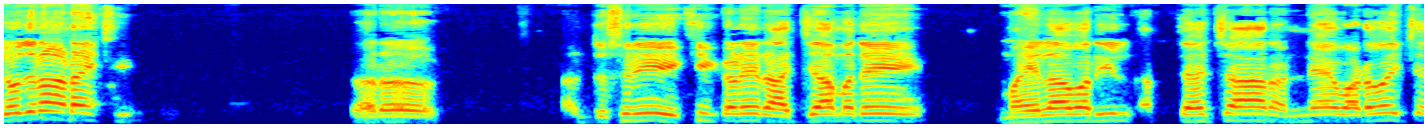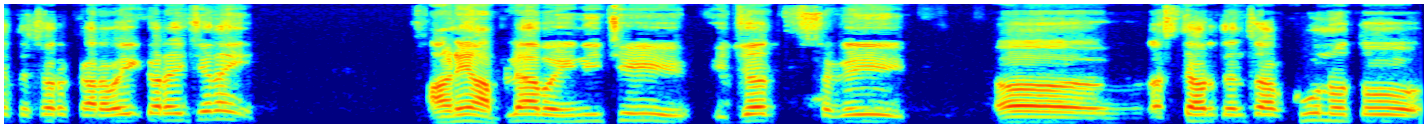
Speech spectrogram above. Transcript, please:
योजना आणायची. तर दुसरी एकीकडे राज्यामध्ये महिलावरील अत्याचार अन्याय वाढवायचे त्याच्यावर कारवाई करायची नाही. आणि आपल्या बहिणीची इज्जत सगळी रस्त्यावर त्यांचा खून होतो.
